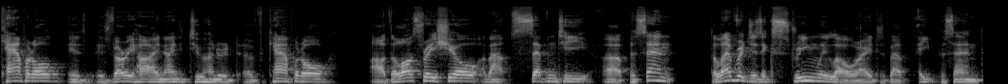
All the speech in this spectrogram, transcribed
capital is, is very high, 9,200 of capital. Uh, the loss ratio, about 70%. Uh, the leverage is extremely low, right? It's about 8%.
